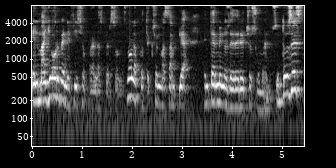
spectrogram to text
el mayor beneficio para las personas, ¿no? La protección más amplia en términos de derechos humanos. Entonces,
